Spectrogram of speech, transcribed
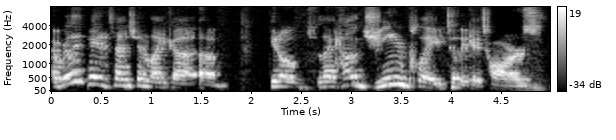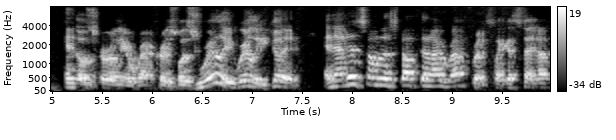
I really paid attention, like uh, um, you know, like how Gene played to the guitars in those earlier records was really, really good. And that is some of the stuff that I reference. Like I said, I'm,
